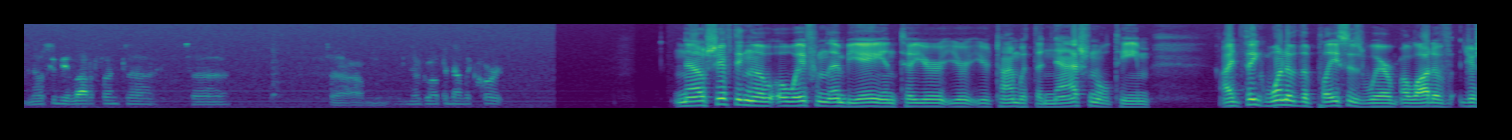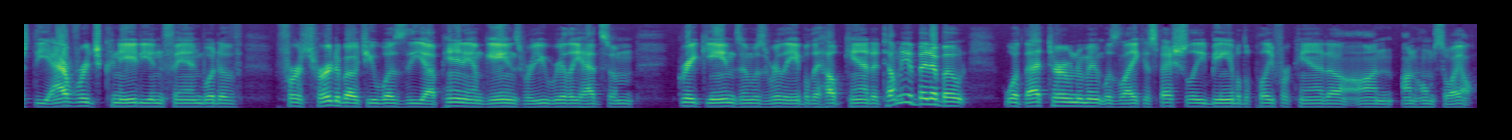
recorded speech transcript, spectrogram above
you know, it's gonna be a lot of fun to to, to um, you know go up and down the court. Now shifting away from the NBA into your, your, your time with the national team, I think one of the places where a lot of just the average Canadian fan would have first heard about you was the uh, Pan Am Games, where you really had some great games and was really able to help Canada. Tell me a bit about what that tournament was like, especially being able to play for Canada on, on home soil.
